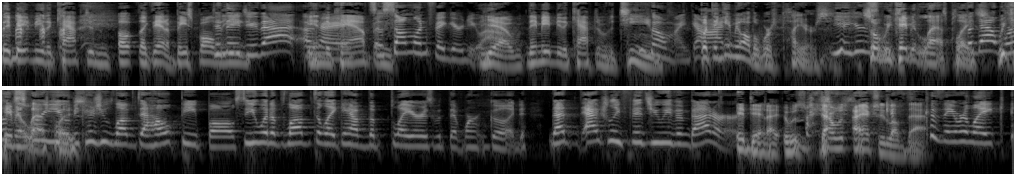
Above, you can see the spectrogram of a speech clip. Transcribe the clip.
they made me the captain. Of, like they had a baseball. did they do that in the camp? So and- someone figured you out. Yeah, they made me the captain of a team. Oh, my god! But they gave me all the worst players. Yeah, you're so we came in last place. But that we works came in for you place. because you love to help people. So you would have loved to like have the players with that weren't good. That actually fits you even better. it did. I, it was that was. I actually loved that. because they were like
